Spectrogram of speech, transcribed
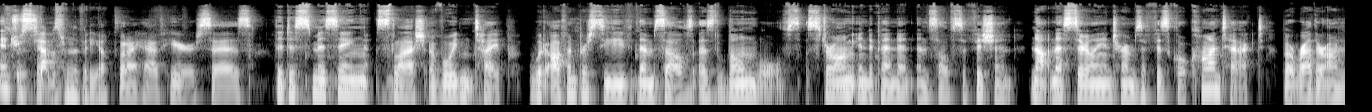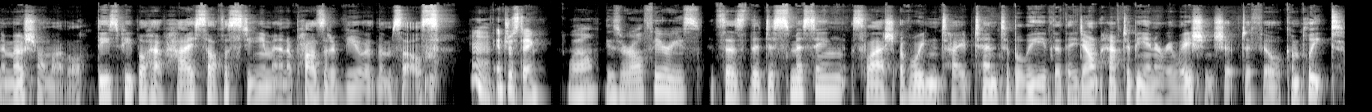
Interesting. That was from the video. What I have here says the dismissing slash avoidant type would often perceive themselves as lone wolves, strong, independent, and self sufficient, not necessarily in terms of physical contact, but rather on an emotional level. These people have high self esteem and a positive view of themselves. Hmm, interesting. Well, these are all theories. It says the dismissing slash avoidant type tend to believe that they don't have to be in a relationship to feel complete.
